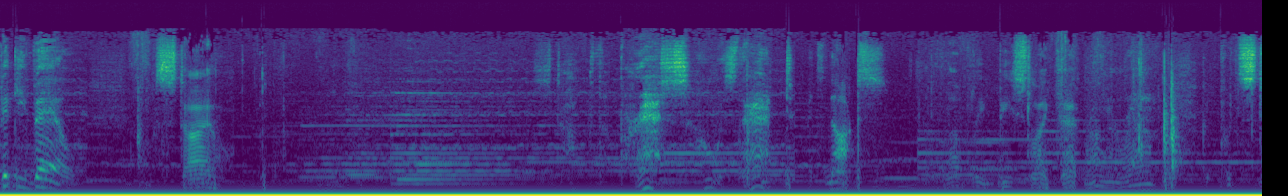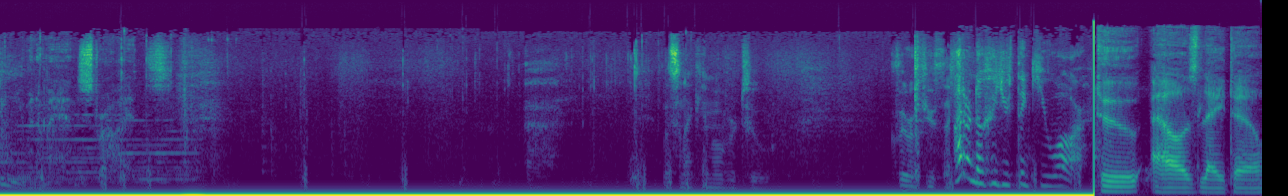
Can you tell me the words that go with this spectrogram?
Vicki Vale. Style. Stop the press. Who was that? It's Knox. A lovely beast like that running around could put steam in a man's strides. Uh, listen, I came over to clear a few things. I don't know who you think you are. Two hours later.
